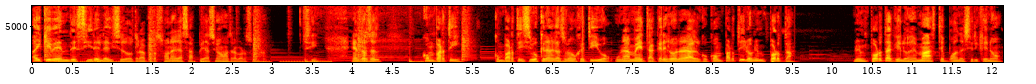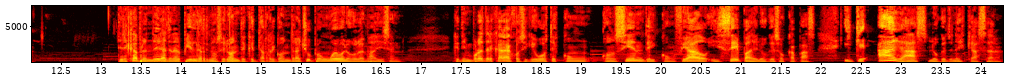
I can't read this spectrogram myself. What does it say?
Hay que bendecir el éxito de otra persona y las aspiraciones de otra persona. ¿sí? Entonces, compartí. Compartí si vos querés alcanzar un objetivo, una meta, querés lograr algo, compartilo, no importa. No importa que los demás te puedan decir que no. Tienes que aprender a tener piel de rinoceronte, que te recontrachupe un huevo lo que los demás dicen que te importe tres carajos y que vos estés consciente y confiado y sepas de lo que sos capaz y que hagas lo que tenés que hacer,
